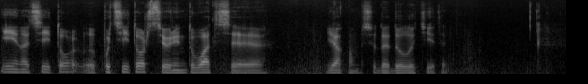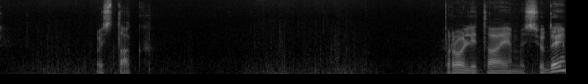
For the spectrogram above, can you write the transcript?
І на цій, по цій точці орієнтуватися, як вам сюди долетіти. Ось так. Пролітаємо сюди.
